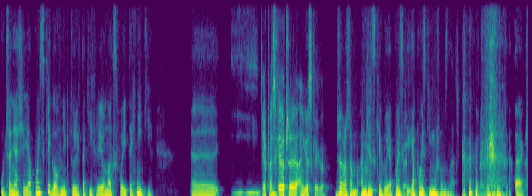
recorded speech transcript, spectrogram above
uczenia się japońskiego w niektórych takich rejonach swojej techniki. E, I, japońskiego czy angielskiego? Przepraszam, angielskiego. Japoński, okay. japoński muszą znać. Tak. tak.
